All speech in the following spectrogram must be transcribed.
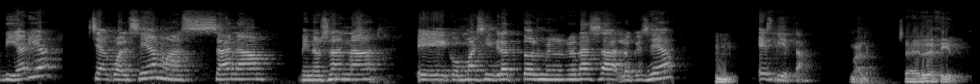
diaria, sea cual sea, más sana, menos sana, eh, con más hidratos, menos grasa, lo que sea, mm. es dieta. Vale. O sea, es decir,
